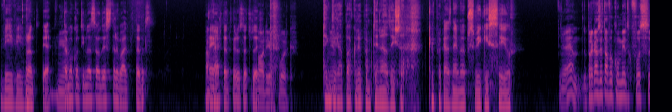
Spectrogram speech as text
Vi, vi, vi. Pronto, yeah. Yeah. é uma continuação desse trabalho, portanto Ok. é importante ver os outros dois. Body of work. Tenho de ir à procura para meter na lista. Que eu por acaso nem me apercebi que isso saiu. É, por acaso eu estava com medo que fosse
